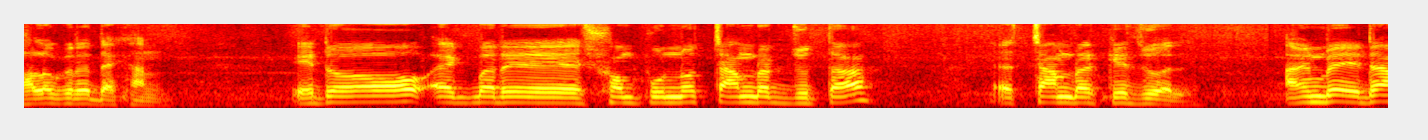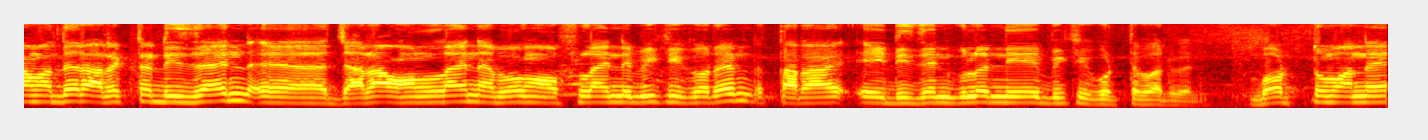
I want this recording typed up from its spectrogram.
ভালো করে দেখান। এটাও একবারে সম্পূর্ণ চামড়ার জুতা চামড়ার ক্যাজুয়াল আইন ভাই, এটা আমাদের আরেকটা ডিজাইন যারা অনলাইন এবং অফলাইনে বিক্রি করেন, তারা এই ডিজাইনগুলো নিয়ে বিক্রি করতে পারবেন। বর্তমানে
